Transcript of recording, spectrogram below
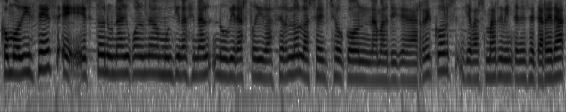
Como dices, eh, esto en una igual una multinacional no hubieras podido hacerlo, lo has hecho con la Madriguera Records, llevas más de 20 años de carrera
